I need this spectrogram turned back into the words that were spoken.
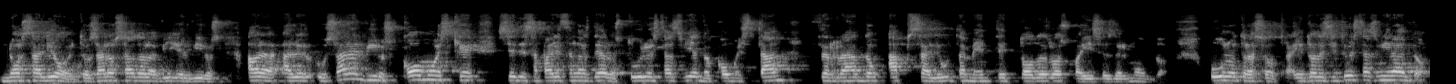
No salió, entonces han usado el virus. Ahora, al usar el virus, ¿cómo es que se desaparecen las deudas? Tú lo estás viendo, cómo están cerrando absolutamente todos los países del mundo, uno tras otro. Entonces, si tú estás mirando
